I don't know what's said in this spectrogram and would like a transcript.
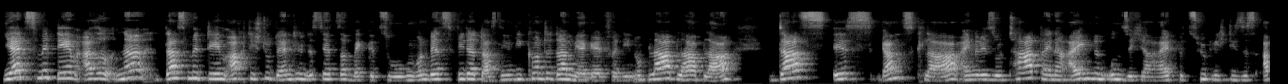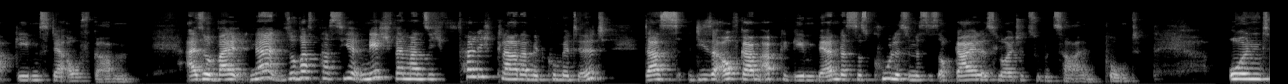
Jetzt mit dem, also, ne, das mit dem, ach, die Studentin ist jetzt da weggezogen und jetzt wieder das die konnte da mehr Geld verdienen und bla, bla, bla. Das ist ganz klar ein Resultat deiner eigenen Unsicherheit bezüglich dieses Abgebens der Aufgaben. Also, weil, ne, sowas passiert nicht, wenn man sich völlig klar damit committet, dass diese Aufgaben abgegeben werden, dass das cool ist und dass es auch geil ist, Leute zu bezahlen. Punkt. Und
